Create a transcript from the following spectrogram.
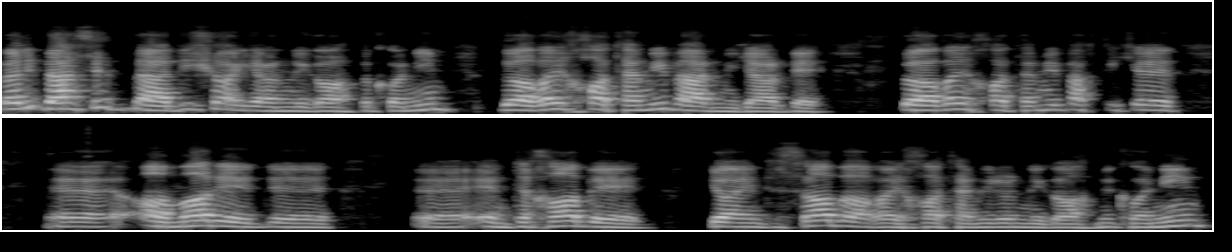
ولی بحث بعدیش رو اگر نگاه بکنیم به آقای خاتمی برمیگرده. به آقای خاتمی وقتی که آمار انتخاب یا انتصاب آقای خاتمی رو نگاه می‌کنیم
